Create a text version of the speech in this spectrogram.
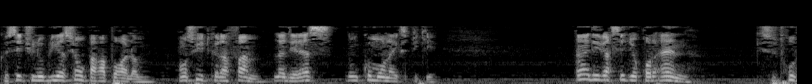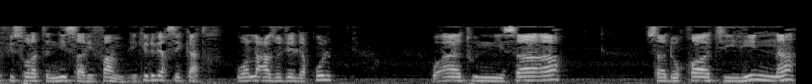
que c'est une obligation par rapport à l'homme Ensuite, que la femme la délaisse, donc comme on l'a expliqué. Un des versets du Coran, qui se trouve sur surat nisa les femmes, et qui est le verset 4, où Allah Azzawajal dit وآتوا النساء صدقاتهن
